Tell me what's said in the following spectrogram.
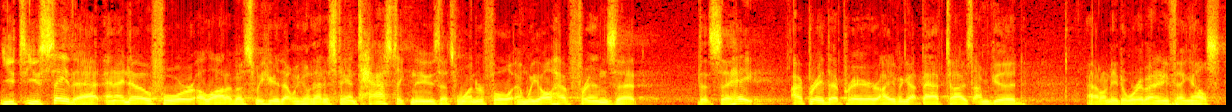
you, you say that, and I know for a lot of us, we hear that we go, that is fantastic news, that's wonderful. And we all have friends that, that say, hey, I prayed that prayer, I even got baptized, I'm good, I don't need to worry about anything else.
